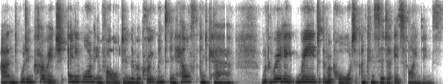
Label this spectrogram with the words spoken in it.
and would encourage anyone involved in the recruitment in health and care would really read the report and consider its findings.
